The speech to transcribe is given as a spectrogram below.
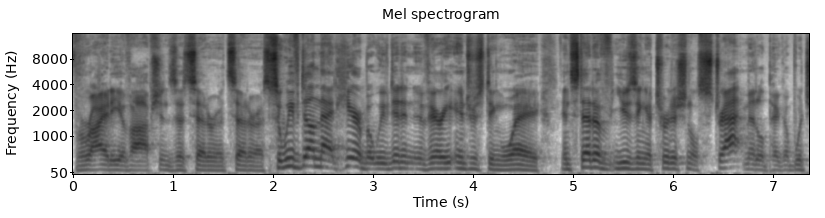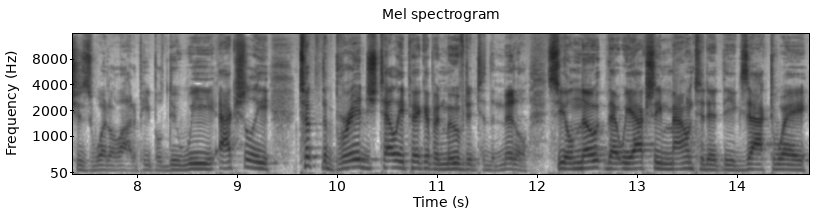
variety of options, etc., etc. So we've done that here, but we've did it in a very interesting way. Instead of using a traditional Strat middle pickup, which is what a lot of people do, we actually took the bridge Tele pickup and moved it to the middle. So you'll note that we actually mounted it the exact way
